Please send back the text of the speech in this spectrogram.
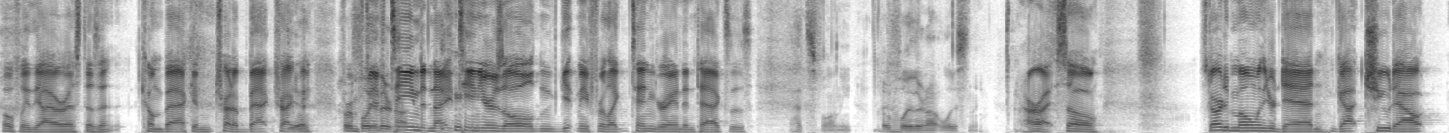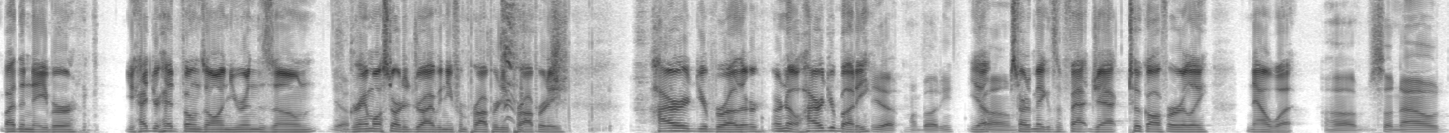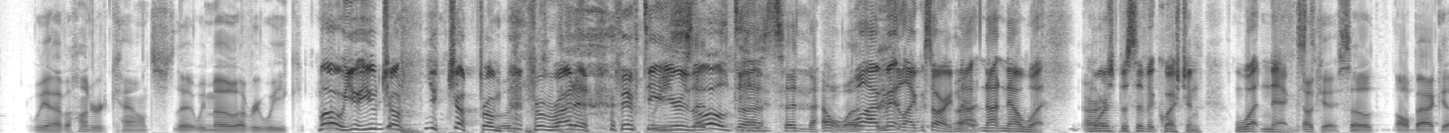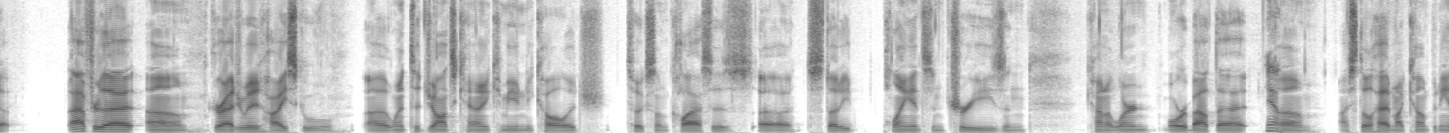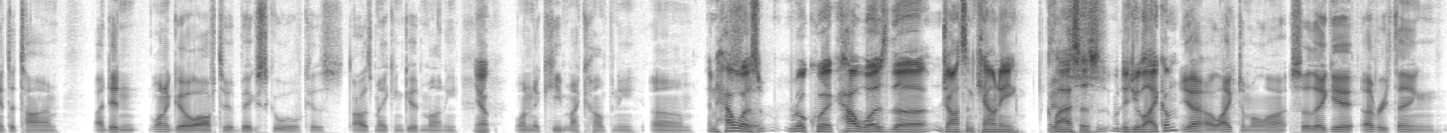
hopefully the IRS doesn't come back and try to backtrack Yeah. me from Hopefully 15 to 19 years old and get me for like 10 grand in taxes. That's funny. Hopefully they're not listening. All right, so started mowing with your dad, got chewed out by the neighbor. You had your headphones on, you're in the zone. Yeah. Grandma started driving you from property to property. hired your brother, or no, hired your buddy. Yeah, my buddy. Yep. Um, Started making some fat jack, took off early. Now what? uh, so now we have a hundred counts that we mow every week. Whoa, you you jump you jump from from right at 15 You years said- old you to said now what? Well, I meant like sorry, not not now what? More right. specific question. What next? Okay, so I'll back up. After that, um, graduated high school, uh, went to Johnson County Community College, took some classes, uh, studied plants and trees, and kind of learned more about that. Yeah. Um, I still had my company at the time. I didn't want to go off to a big school because I was making good money. Yep. Wanted to keep my company. Um, And how was real quick? How was the Johnson County classes? Did you like them? Yeah, I liked them a lot. So they get everything,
